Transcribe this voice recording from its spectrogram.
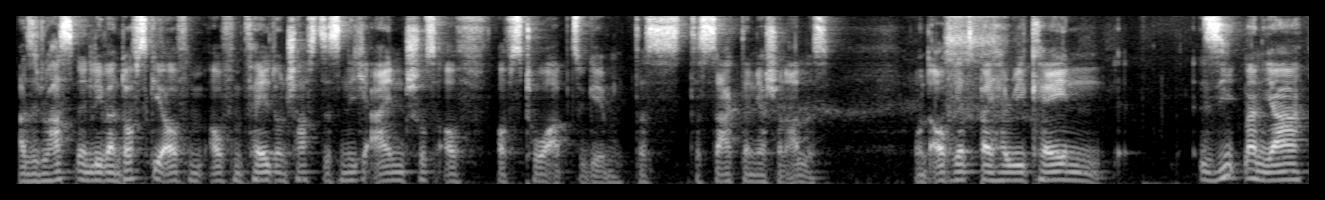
Also du hast einen Lewandowski auf dem, auf dem Feld und schaffst es nicht, einen Schuss auf, aufs Tor abzugeben. Das, das sagt dann ja schon alles. Und auch jetzt bei Harry Kane sieht man ja,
